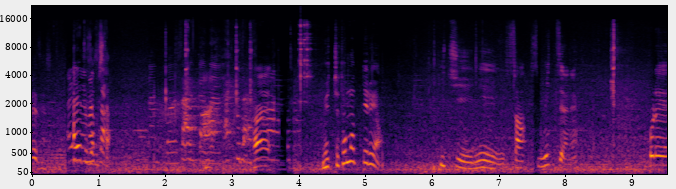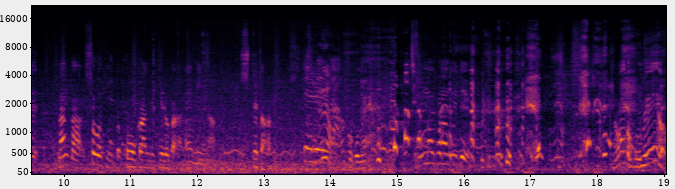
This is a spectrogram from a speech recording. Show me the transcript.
りがとうございましたありがとうございましたはい。めっちゃ溜まってるやん。一二三三つやね。これなんか商品と交換できるからねみんな。知ってた？知ってるよ。ごめん。そんな怒らんといてよ。なんかごめんよ。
